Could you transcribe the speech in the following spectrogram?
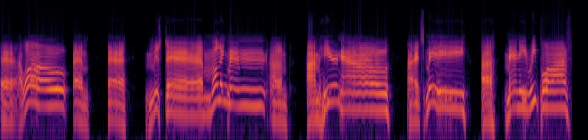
Uh, hello, um, uh, Mr. Mullingman. Um, I'm here now. Uh, it's me, uh, Manny Repoff.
